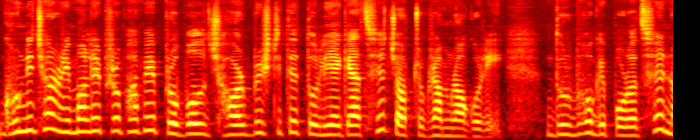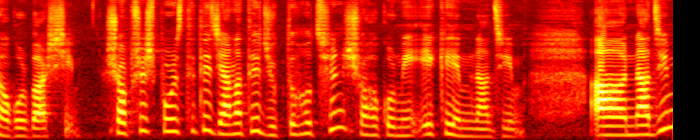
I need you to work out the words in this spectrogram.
ঘূর্ণিঝড় রিমালের প্রভাবে প্রবল ঝড় বৃষ্টিতে তলিয়ে গেছে চট্টগ্রাম নগরী। দুর্ভোগে পড়েছে নগরবাসী। সবশেষ পরিস্থিতি জানাতে যুক্ত হচ্ছেন সহকর্মী A K M Nazim. Nazim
